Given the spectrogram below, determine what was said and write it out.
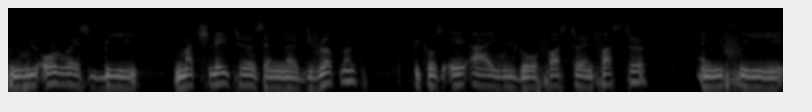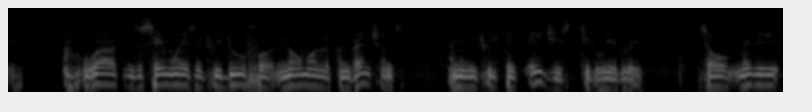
We will always be much later than uh, development because AI will go faster and faster. And if we work in the same ways that we do for normal conventions, I mean, it will take ages till we agree. So maybe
